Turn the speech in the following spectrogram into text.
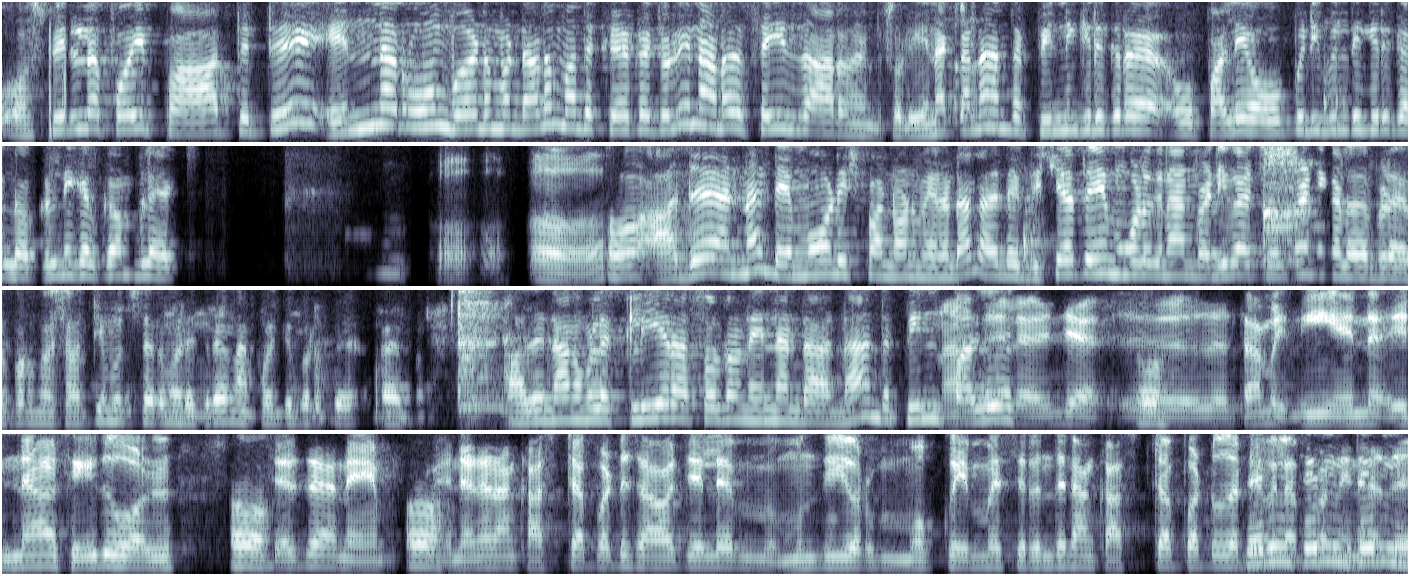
ஹாஸ்பிட்டல்ல போய் பார்த்துட்டு என்ன ரூம் வேணுமென்றாலும் அதை கேட்க சொல்லி நான் அதை செய்து தரேன்னு சொல்லி. எனக்கான அந்த பின்னுக்கு இருக்கிற பழைய ஓபிடி பில்டிங் இருக்கிற கிளினிக்கல் காம்ப்ளெக்ஸ் அதை என்ன டெமோலிஷ் பண்ணணும். என்றால் அதுல விஷயத்தையும் உங்களுக்கு நான் வடிவா சொல்றேன். நீங்கள் அதை பாருங்க சத்தியமுத்து நான் கொஞ்சம் பொறுத்து அது நான் உங்களுக்கு கிளியரா சொல்றேன். என்னண்டான்னா அந்த பின் பழைய நீ என்ன என்ன செய்து கொள். சரிதானே. என்னன்னா நான் கஷ்டப்பட்டு சவச்சேல முந்தி ஒரு மொக்கு எம்எஸ் இருந்து நான் கஷ்டப்பட்டு டெவலப் பண்ணினது.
